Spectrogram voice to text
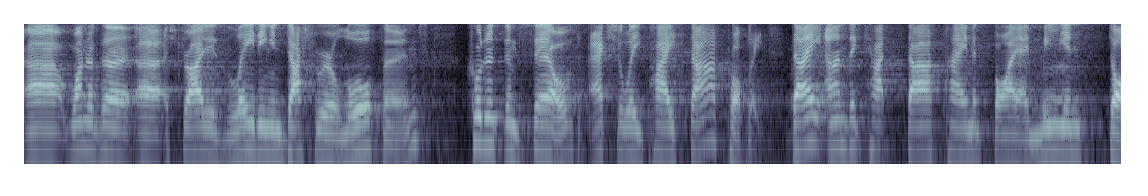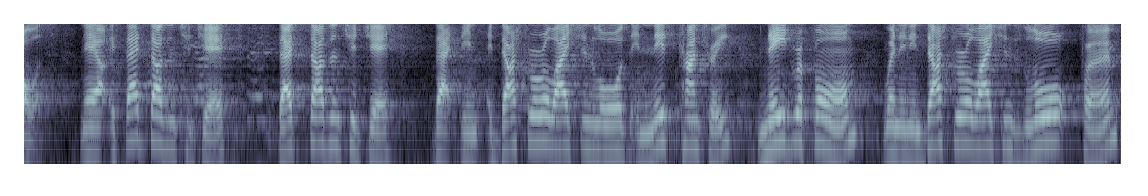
uh, one of the, uh, Australia's leading industrial law firms, couldn't themselves actually pay staff properly. They undercut staff payments by a million dollars. Now, if that doesn't suggest, that doesn't suggest that the industrial relations laws in this country need reform when an industrial relations law firm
